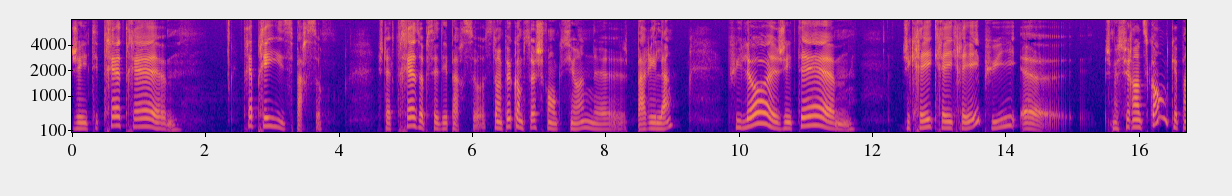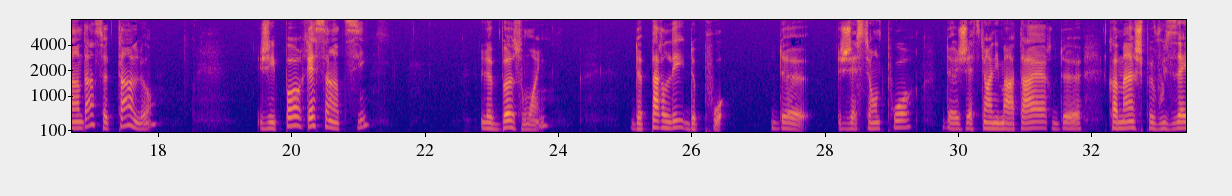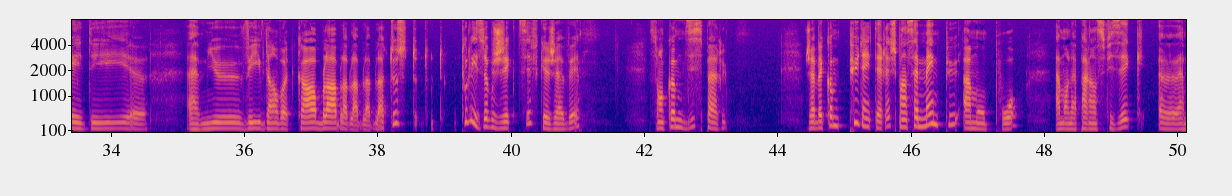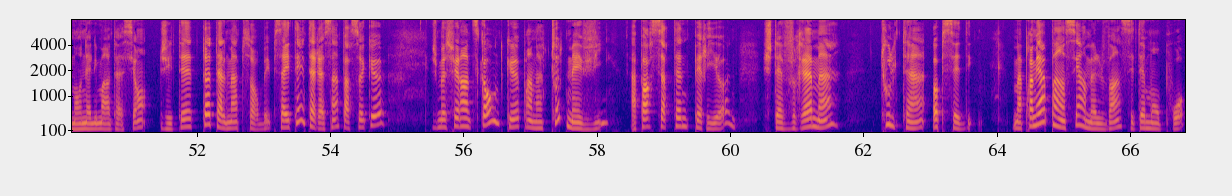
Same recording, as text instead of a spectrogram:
j'ai été très, très très prise par ça. J'étais très obsédée par ça. C'est un peu comme ça que je fonctionne, euh, par élan. Puis là, j'étais. Euh, j'ai créé, créé, créé. Puis euh, je me suis rendu compte que pendant ce temps-là, j'ai pas ressenti le besoin de parler de poids, de gestion de poids, de gestion alimentaire, de comment je peux vous aider euh, à mieux vivre dans votre corps, bla bla bla bla bla. Tous, les objectifs que j'avais sont comme disparus. J'avais comme plus d'intérêt. Je pensais même plus à mon poids, à mon apparence physique, euh, à mon alimentation. J'étais totalement absorbée. Puis ça a été intéressant parce que je me suis rendu compte que pendant toute ma vie, à part certaines périodes, j'étais vraiment tout le temps obsédée. Ma première pensée en me levant, c'était mon poids.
